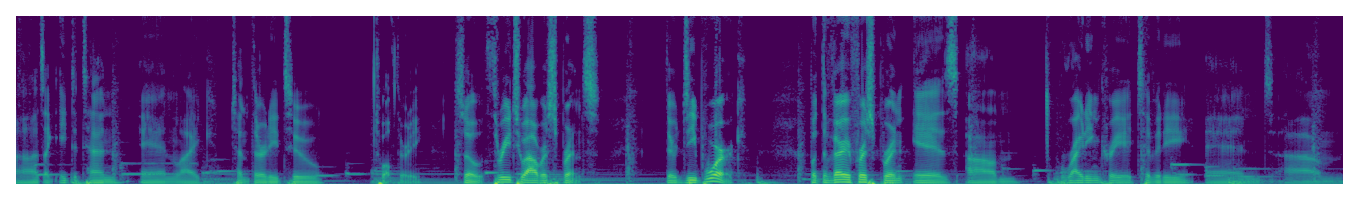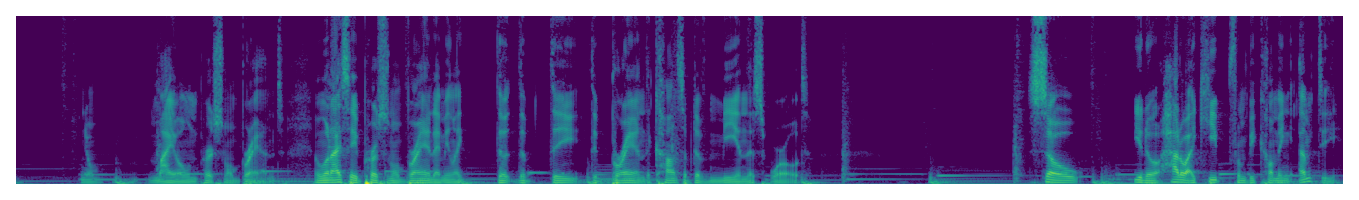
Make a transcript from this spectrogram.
Uh, it's like eight to ten and like ten thirty to twelve thirty. So three two hour sprints. they're deep work. But the very first sprint is um, writing creativity and um, you know my own personal brand. And when I say personal brand, I mean like the the the the brand, the concept of me in this world. So, you know, how do I keep from becoming empty?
